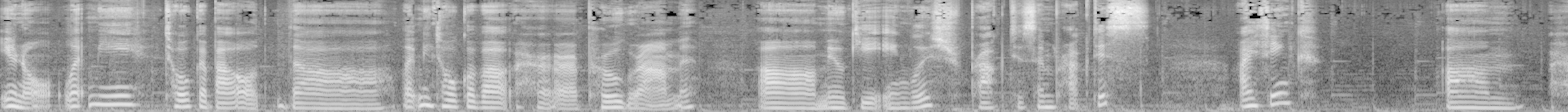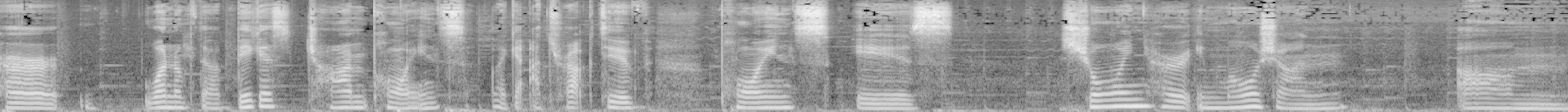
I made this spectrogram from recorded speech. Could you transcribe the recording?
you know, let me talk about the let me talk about her program, uh, Milky English Practice and Practice. I think um, her one of the biggest charm points, like attractive points, is showing her emotion um,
